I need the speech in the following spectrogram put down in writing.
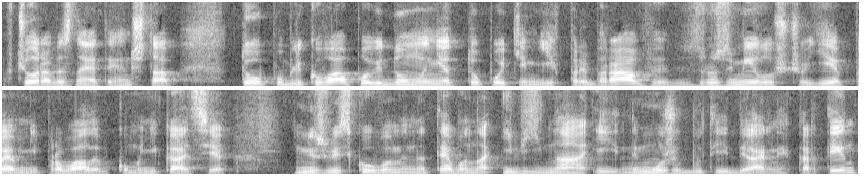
Вчора, ви знаєте, Генштаб то публікував повідомлення, то потім їх прибирав. Зрозуміло, що є певні провали в комунікаціях між військовими на те вона і війна, і не може бути ідеальних картин.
